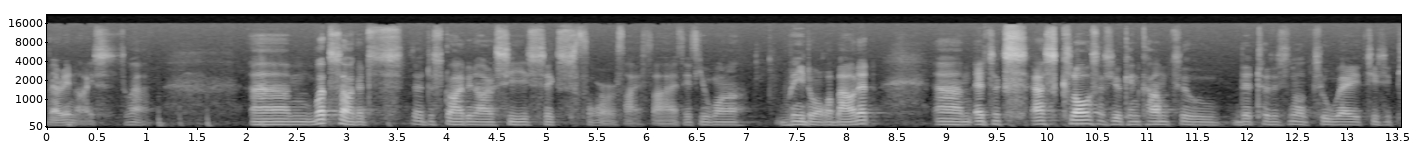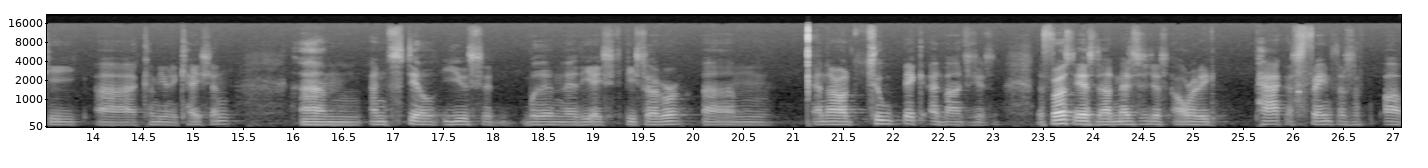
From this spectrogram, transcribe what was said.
very nice to have. Um, WebSockets, they're described in RFC 6455 if you want to read all about it. Um, it's as close as you can come to the traditional two-way TCP uh, communication um, and still use it within the, the HTTP server. Um, and there are two big advantages. The first is that messages are already packed as frames as a, a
